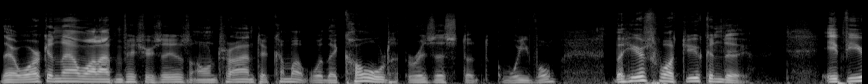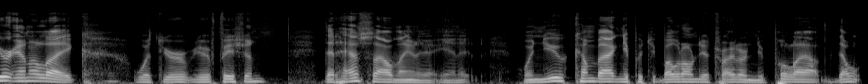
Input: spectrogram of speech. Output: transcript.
They're working now, Wildlife and Fisheries is, on trying to come up with a cold resistant weevil. But here's what you can do. If you're in a lake with your, your fishing that has salvinia in it, when you come back and you put your boat on your trailer and you pull out, don't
